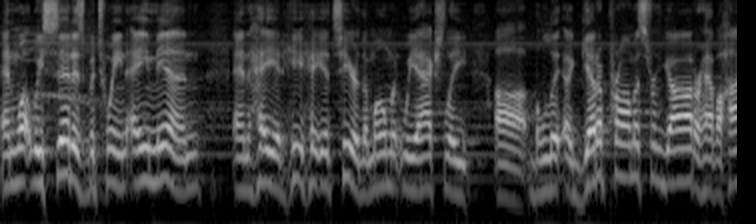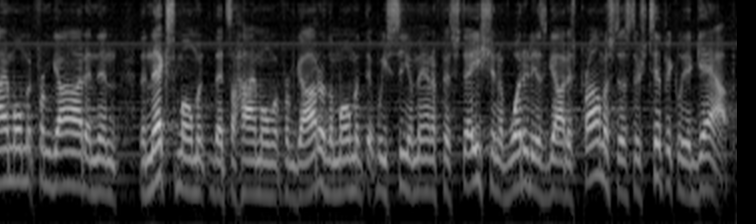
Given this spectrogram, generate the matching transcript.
And what we said is between amen and hey, it, it's here. The moment we actually uh, uh, get a promise from God or have a high moment from God, and then the next moment that's a high moment from God, or the moment that we see a manifestation of what it is God has promised us, there's typically a gap.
